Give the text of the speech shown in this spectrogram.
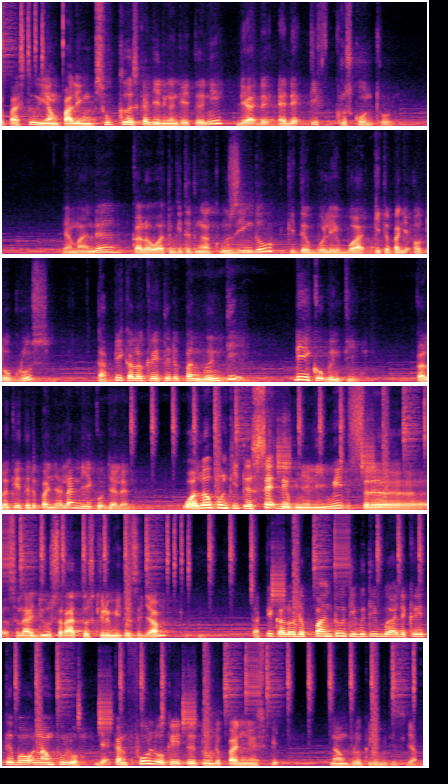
Lepas tu yang paling suka sekali dengan kereta ni, dia ada adaptive cruise control. Yang mana kalau waktu kita tengah cruising tu, kita boleh buat, kita panggil auto cruise. Tapi kalau kereta depan berhenti, dia ikut berhenti. Kalau kereta depan jalan, dia ikut jalan. Walaupun kita set dia punya limit se- selaju 100 km sejam, tapi kalau depan tu tiba-tiba ada kereta bawa 60, dia akan follow kereta tu depannya speed 60 km sejam.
